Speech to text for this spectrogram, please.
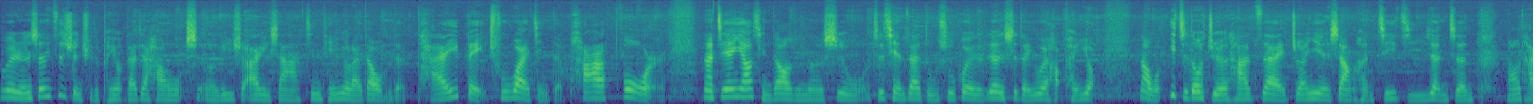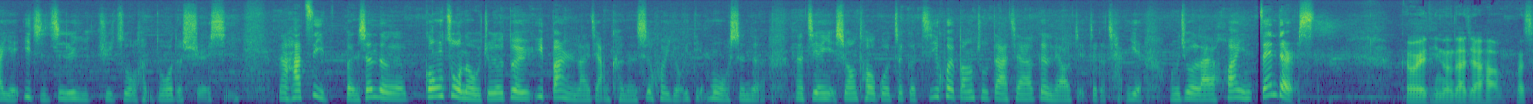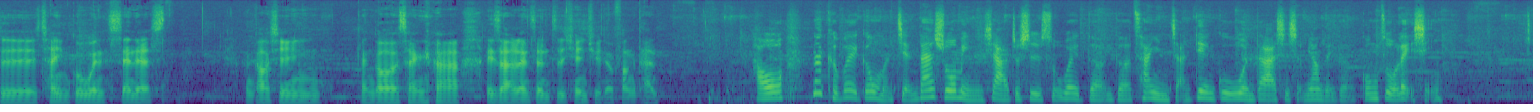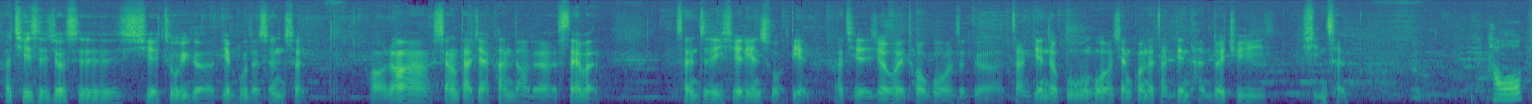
各位人生自选曲的朋友，大家好，我是 Alicia 艾丽莎，今天又来到我们的台北出外景的 Part Four。那今天邀请到的呢，是我之前在读书会认识的一位好朋友。那我一直都觉得他在专业上很积极认真，然后他也一直致力去做很多的学习。那他自己本身的工作呢，我觉得对于一般人来讲，可能是会有一点陌生的。那今天也希望透过这个机会，帮助大家更了解这个产业。我们就来欢迎 Sanders。各位听众，大家好，我是餐饮顾问 Sanders，很高兴能够参加 Lisa 人生自选曲的访谈。好哦，那可不可以跟我们简单说明一下，就是所谓的一个餐饮展店顾问，大概是什么样的一个工作类型？它其实就是协助一个店铺的生存，哦，那像大家看到的 Seven，甚至一些连锁店，它其实就会透过这个展店的顾问或相关的展店团队去。形成，好哦。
